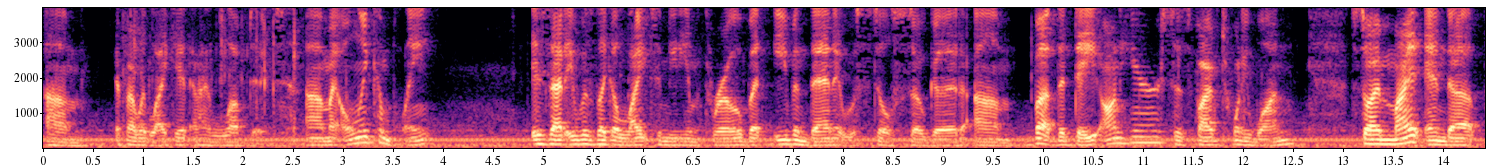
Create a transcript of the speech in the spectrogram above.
um, if I would like it, and I loved it. Uh, my only complaint is that it was like a light to medium throw, but even then it was still so good. Um, but the date on here says 521, so I might end up,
